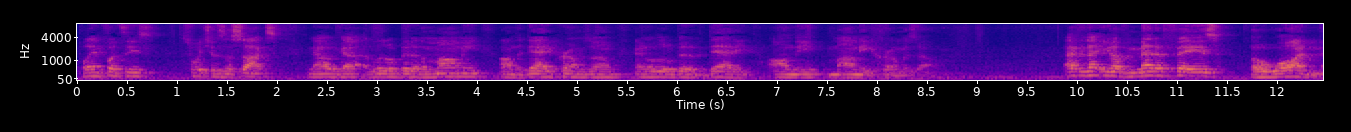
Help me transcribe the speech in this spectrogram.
Playing footsies, switches the socks, now we've got a little bit of the mommy on the daddy chromosome and a little bit of the daddy on the mommy chromosome. After that, you have metaphase a 1.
